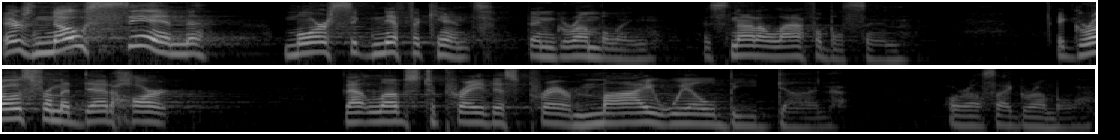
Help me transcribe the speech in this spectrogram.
There's no sin more significant than grumbling. It's not a laughable sin. It grows from a dead heart that loves to pray this prayer My will be done, or else I grumble.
